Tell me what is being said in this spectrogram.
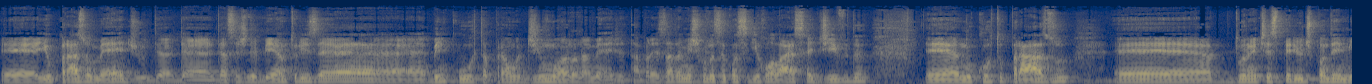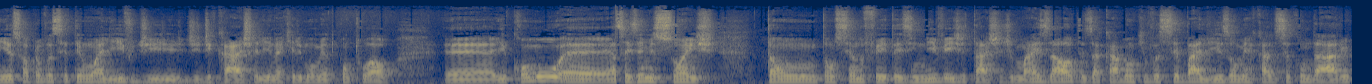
É, e o prazo médio de, de, dessas debêntures é, é bem curta, para um, de um ano na média, tá? para exatamente que você conseguir rolar essa dívida é, no curto prazo é, durante esse período de pandemia, só para você ter um alívio de, de, de, caixa ali naquele momento pontual. É, e como é, essas emissões estão sendo feitas em níveis de taxa de mais altas, acabam que você baliza o mercado secundário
